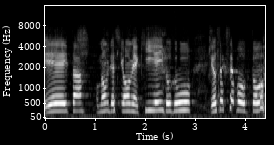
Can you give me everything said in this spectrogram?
Eita, o nome desse homem aqui, hein, Dudu? Eu sei que você voltou.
